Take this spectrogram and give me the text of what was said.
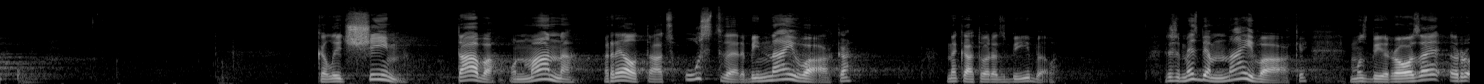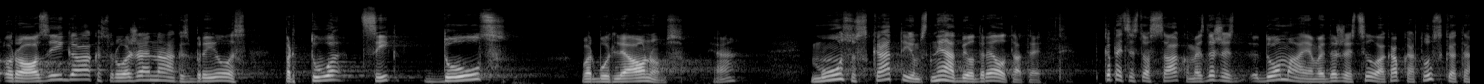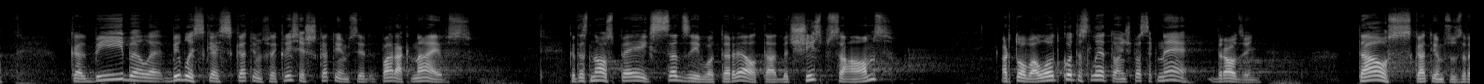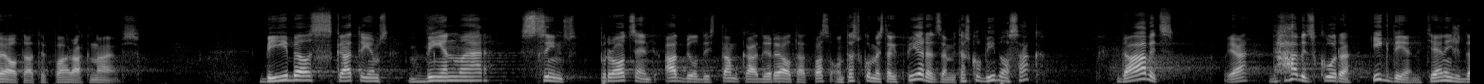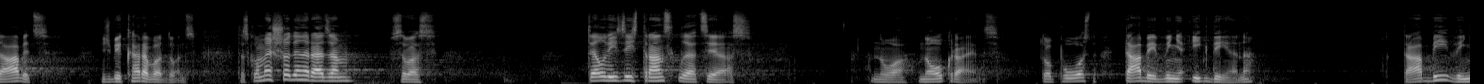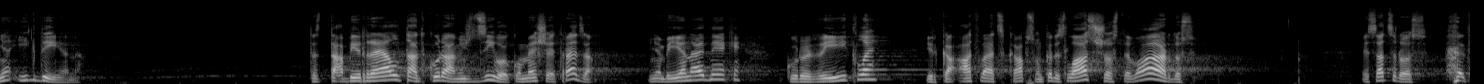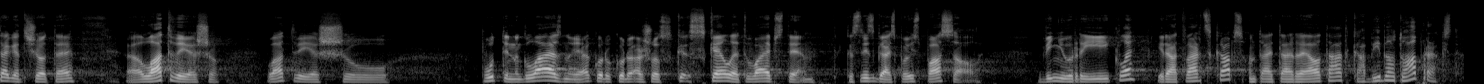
ka līdz šim tava un mana realitātes uztvere bija naivāka nekā to redz Bībele. Mēs bijām naivāki. Mums bija rozē, ro, rozīgākas, rožainākas brilles par to, cik dūls var būt ļaunums. Ja? Mūsu skatījums neatbild realitātei. Kāpēc es to saku? Mēs dažreiz domājam, vai dažreiz cilvēki apkārt uzskata, ka ka Bībele, bibliskais skatījums vai kristiešu skatījums ir pārāk naivs, ka tas nav spējīgs sadzīvot ar realitāti. Bet šis psalms ar to valodu, ko tas lieto, viņš pasakā, nē, draugiņ, tavs skatījums uz realitāti ir pārāk naivs. Bībeles skatījums vienmēr simt procenti atbildīs tam, kāda ir realitāte pasaulē. Un tas, ko mēs tagad pieredzam, ir tas, ko Bībele saka. Dāvids, ja? Dāvids kura ikdiena, ķēniņš Dāvids, Viņš bija karavadons. Tas, ko mēs šodien redzam savā televīzijas translācijās no, no Ukrainas, to postu, tā bija viņa ikdiena. Tā bija viņa ikdiena. Tas, tā bija realitāte, kurā viņš dzīvoja, ko mēs šeit redzam. Viņam bija ienaidnieki, kuru rīkle ir kā atvērts kaps. Un, kad es lasu šos vārdus, es atceros šo te latviešu, latviešu Putina gleznu, ja, kur, kur ar šo skeletu vaipstiem, kas ir izgājis pa visu pasauli. Viņu rīkle ir atvērts kaps, un tā ir tā realitāte, kā Bībele to apraksta.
